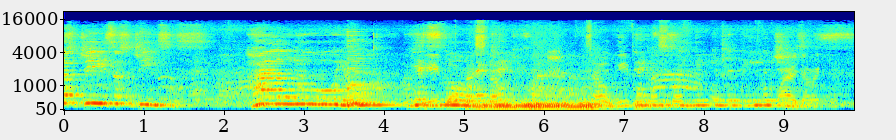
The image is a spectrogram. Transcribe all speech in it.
Jesus, Jesus, Jesus. Hallelujah. Yes, Lord. And thank you, Father. So we thank you this evening in the name of Why, Jesus.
